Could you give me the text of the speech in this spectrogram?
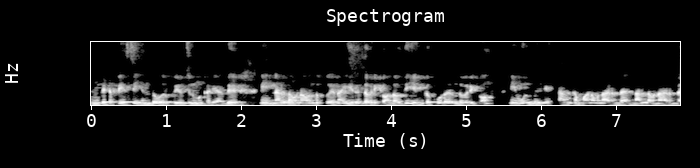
உங்ககிட்ட பேசி எந்த ஒரு பிரயோஜனமும் கிடையாது. நீ நல்லவனா வந்து இருந்த வரைக்கும் அதாவது எங்க கூட இருந்த வரைக்கும் நீ உண்மையிலேயே தங்கமானவனா இருந்த நல்லவனா இருந்த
